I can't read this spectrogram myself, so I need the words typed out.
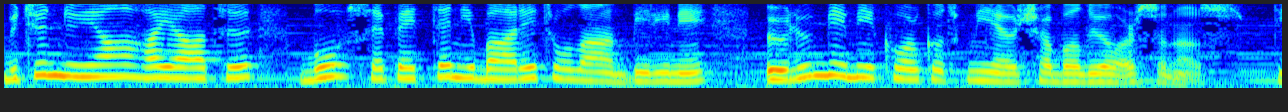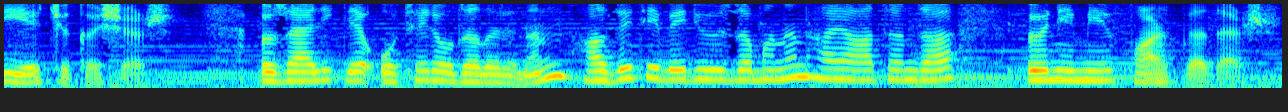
bütün dünya hayatı bu sepetten ibaret olan birini ölümle mi korkutmaya çabalıyorsunuz diye çıkışır. Özellikle otel odalarının Hz. Bediüzzaman'ın hayatında önemi farklıdır.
